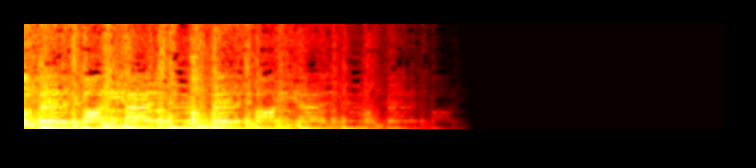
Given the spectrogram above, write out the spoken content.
언제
